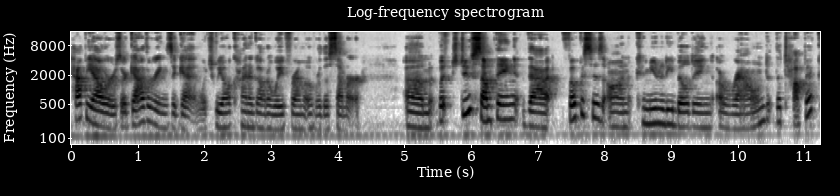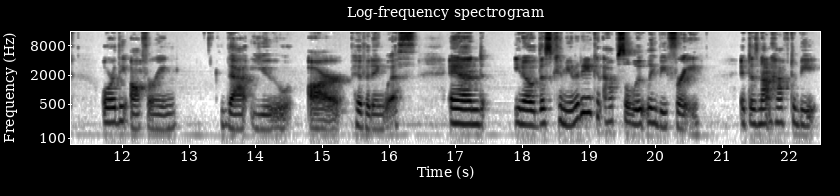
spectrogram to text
happy hours or gatherings again, which we all kind of got away from over the summer. Um, but do something that focuses on community building around the topic or the offering that you are pivoting with. And, you know, this community can absolutely be free. It does not have to be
